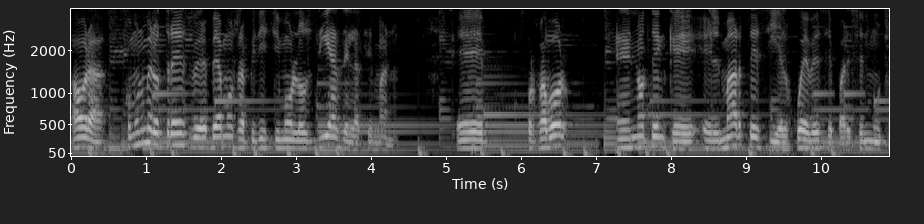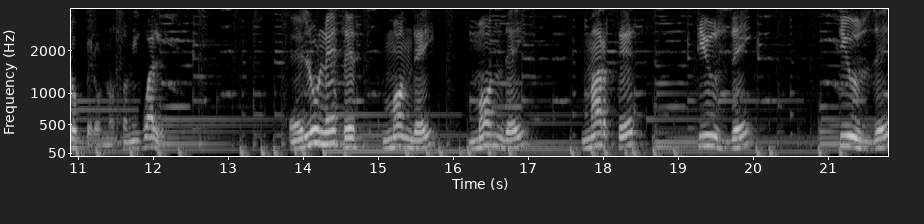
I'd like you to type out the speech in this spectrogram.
Ahora, como número 3, veamos rapidísimo los días de la semana. Eh, por favor, eh, noten que el martes y el jueves se parecen mucho, pero no son iguales. El lunes es Monday, Monday, martes, Tuesday, Tuesday,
